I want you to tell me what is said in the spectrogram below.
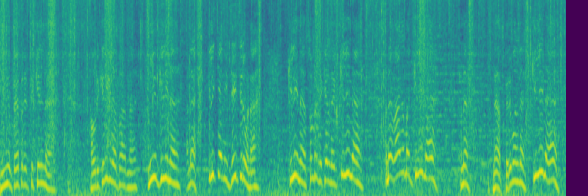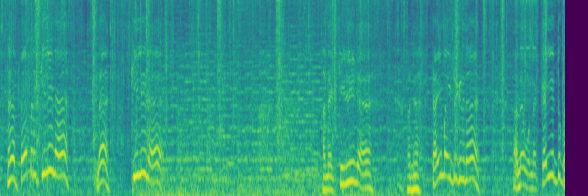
நீயும் பேப்பர் எடுத்து கிளிண்ண அவர் கிளிக்கிறா பாருண்ணே நீயும் கிளிண்ண அண்ணா கிழிச்சா நீ ஜெயிச்சிருவண்ணா கிளிண்ண சொல்றத கேளுண்ண கிளிண்ண அண்ணா வேகமா கிளிண்ண அண்ணா அண்ணா பெருமாள்ண்ணே கிளிண்ண அண்ணா பேப்பரை கிளிண்ண அண்ணா கிளிண்ண அண்ணா கிளிண்ண அண்ணா டைம் ஆயிட்டு இருக்குதுண்ணே அண்ணா உன்னை கையெடுத்து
